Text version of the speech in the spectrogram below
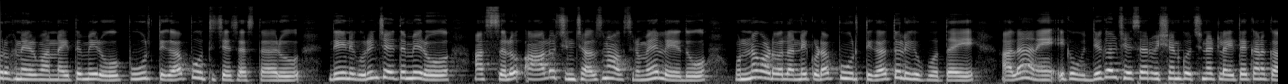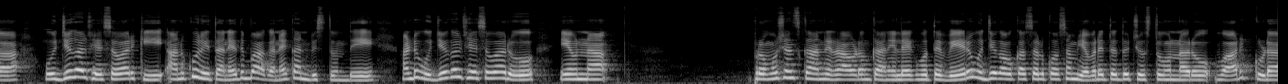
గృహ నిర్మాణం అయితే మీరు పూర్తిగా పూర్తి చేసేస్తారు. దీని గురించి అయితే మీరు అస్సలు ఆలోచించాల్సిన అవసరమే లేదు. ఉన్న గొడవలన్నీ కూడా పూర్తిగా తొలగిపోతాయి. అలానే ఇక ఉద్యోగాలు చేసే విషయానికి వచ్చినట్లయితే కనుక ఉద్యోగాలు చేసేవారికి అనుకూలిత అనేది బాగానే కనిపిస్తుంది. అంటే ఉద్యోగాలు చేసేవారు ఏమన్నా ప్రమోషన్స్ కానీ రావడం కానీ లేకపోతే వేరే ఉద్యోగ అవకాశాల కోసం ఎవరైతే చూస్తూ ఉన్నారో వారికి కూడా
